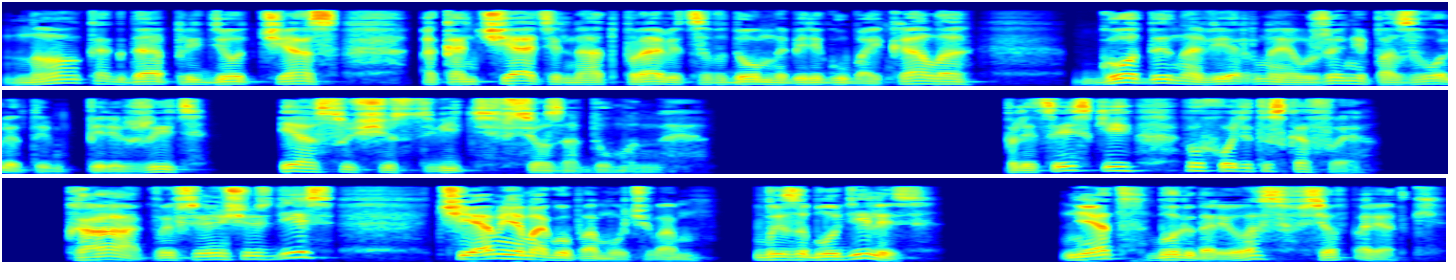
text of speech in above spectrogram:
Но когда придет час окончательно отправиться в дом на берегу Байкала, годы, наверное, уже не позволят им пережить и осуществить все задуманное. Полицейский выходит из кафе. «Как? Вы все еще здесь? Чем я могу помочь вам? Вы заблудились?» «Нет, благодарю вас, все в порядке».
